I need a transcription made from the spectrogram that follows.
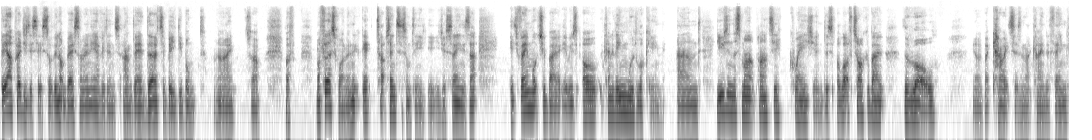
they are prejudices, so they're not based on any evidence and they're there to be debunked. All right. So, my, my first one, and it, it taps into something you're just saying, is that it's very much about it was all kind of inward looking and using the smart party equation. There's a lot of talk about the role you know, about characters and that kind of thing.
